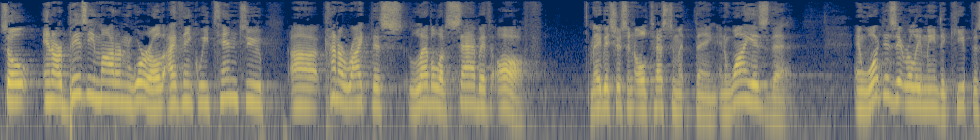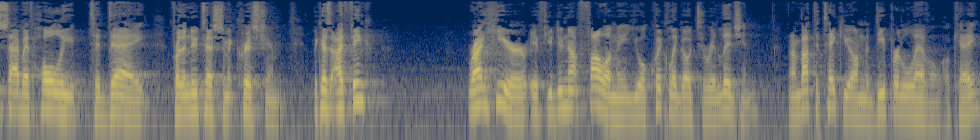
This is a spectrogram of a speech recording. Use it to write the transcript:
So, in our busy modern world, I think we tend to uh, kind of write this level of Sabbath off. Maybe it's just an Old Testament thing. And why is that? And what does it really mean to keep the Sabbath holy today for the New Testament Christian? Because I think right here, if you do not follow me, you will quickly go to religion. And I'm about to take you on a deeper level, okay?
